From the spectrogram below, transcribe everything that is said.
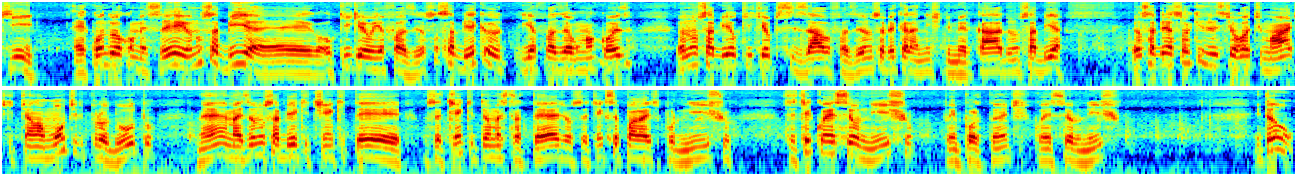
que é, quando eu comecei eu não sabia é, o que, que eu ia fazer. Eu só sabia que eu ia fazer alguma coisa. Eu não sabia o que, que eu precisava fazer. Eu não sabia que era nicho de mercado. Eu não sabia. Eu sabia só que existia o Hotmart, que tinha lá um monte de produto, né? Mas eu não sabia que tinha que ter. Você tinha que ter uma estratégia. Você tinha que separar isso por nicho. Você tinha que conhecer o nicho. É importante conhecer o nicho. Então,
